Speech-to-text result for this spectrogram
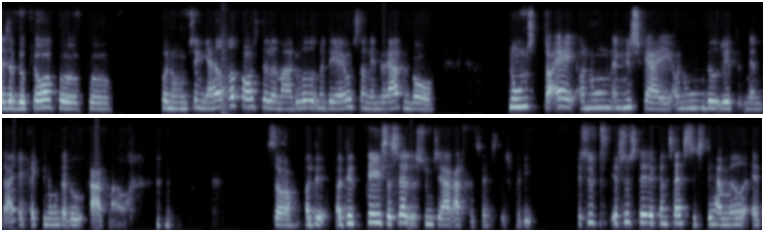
altså, blev klogere på, på, på nogle ting, jeg havde forestillet mig, du ved, men det er jo sådan en verden, hvor nogen står af, og nogen er nysgerrige, og nogen ved lidt, men der er ikke rigtig nogen, der ved ret meget. Så, og det, og det, det i sig selv, synes jeg er ret fantastisk, fordi jeg synes, jeg synes det er fantastisk det her med, at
